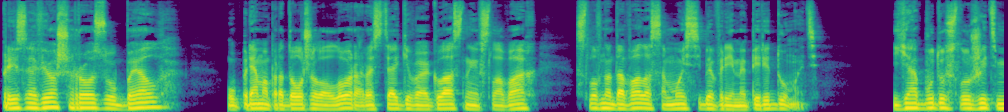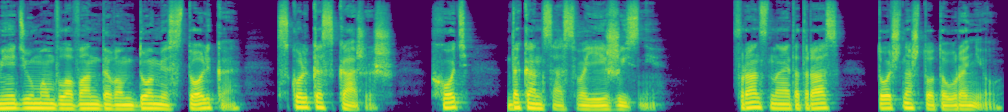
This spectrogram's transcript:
призовешь Розу Белл, Упрямо продолжила Лора, растягивая гласные в словах, словно давала самой себе время передумать. «Я буду служить медиумом в лавандовом доме столько, сколько скажешь, хоть до конца своей жизни». Франц на этот раз точно что-то уронил.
